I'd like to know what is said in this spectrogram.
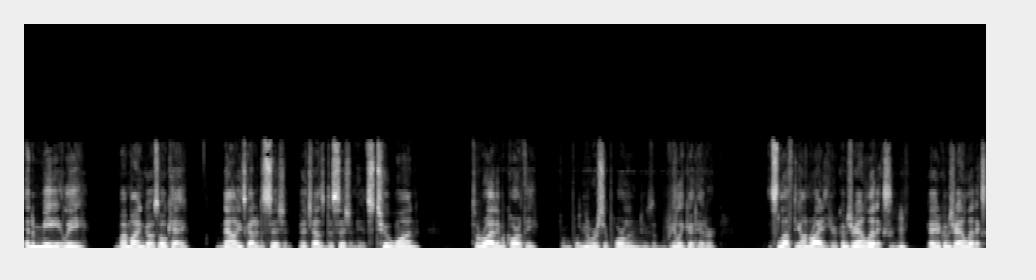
And immediately my mind goes, okay, now he's got a decision. Mitch has a decision. It's 2 1 to Riley McCarthy from University of Portland, who's a really good hitter. It's lefty on righty. Here comes your analytics. Mhm. Okay, here comes your analytics.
